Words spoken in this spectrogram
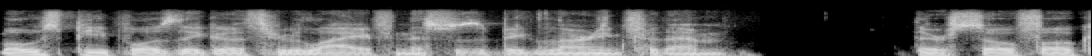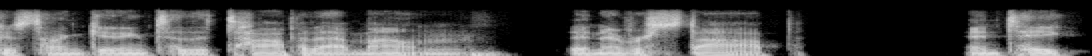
Most people, as they go through life, and this was a big learning for them, they're so focused on getting to the top of that mountain, they never stop and take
